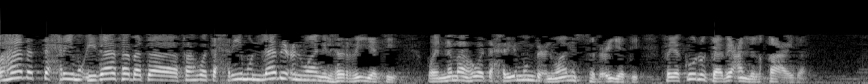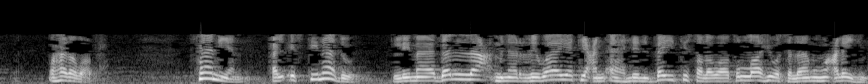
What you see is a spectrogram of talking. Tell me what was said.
وهذا التحريم إذا ثبت فهو تحريم لا بعنوان الهرية وإنما هو تحريم بعنوان السبعية فيكون تابعا للقاعدة. وهذا واضح. ثانيا الاستناد لما دل من الرواية عن أهل البيت صلوات الله وسلامه عليهم.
